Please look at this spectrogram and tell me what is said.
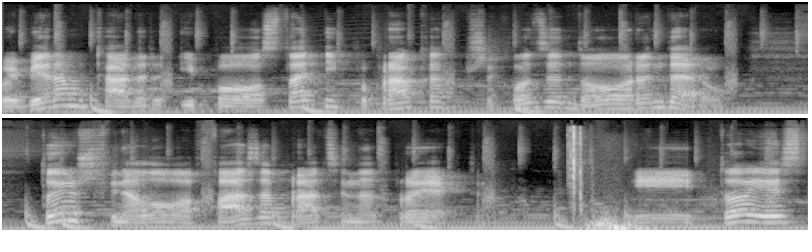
Wybieram kadr i po ostatnich poprawkach przechodzę do renderu. To już finalowa faza pracy nad projektem. I to jest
